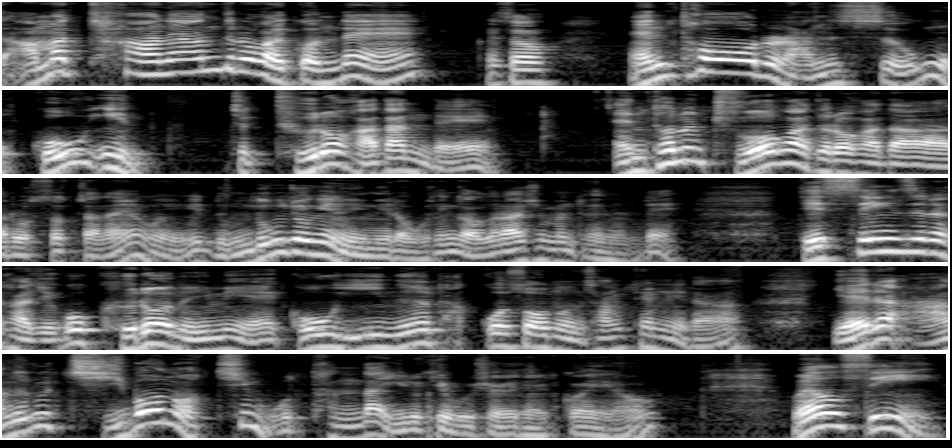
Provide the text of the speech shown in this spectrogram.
아마 차 안에 안 들어갈 건데, 그래서 엔터를 안 쓰고 go in, 즉 들어가다인데, 엔터는 주어가 들어가다로 썼잖아요. 이게 능동적인 의미라고 생각을 하시면 되는데, this things를 가지고 그런 의미의 go in을 바꿔 써놓은 상태입니다. 얘를 안으로 집어넣지 못한다 이렇게 보셔야 될 거예요. We'll see.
